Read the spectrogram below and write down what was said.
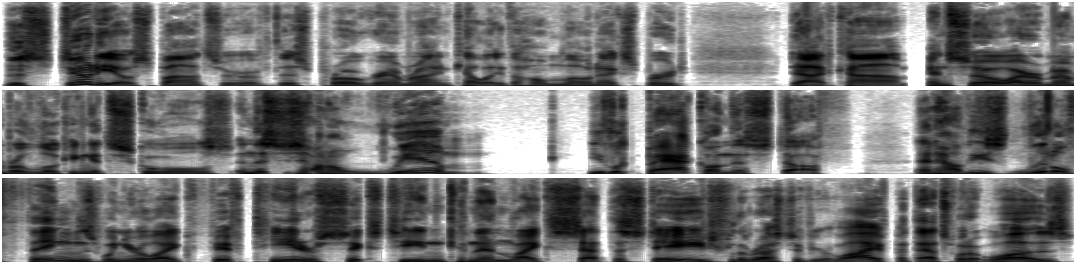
the studio sponsor of this program. Ryan Kelley, the homeloanexpert.com. And so I remember looking at schools, and this is on a whim. You look back on this stuff and how these little things when you're like 15 or 16 can then like set the stage for the rest of your life, but that's what it was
